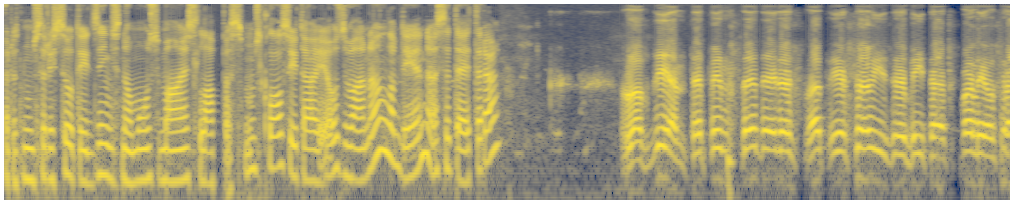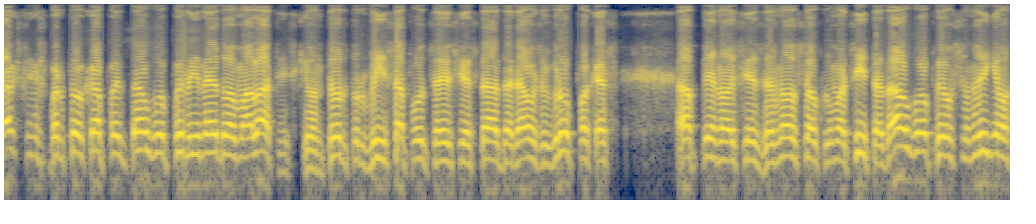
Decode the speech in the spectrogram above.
varat mums arī sūtīt ziņas no mūsu mājas lapas. Mums klausītāji jau zvana. Labdien, esat ēterā! Labdien! Te pirms nedēļas Latvijas avīzē bija tāds paliels rakstīns par to, kāpēc Daugopilī nedomā latviski. Un tur, tur bija sapulcējusies tāda ļaužu grupa, kas apvienojusies zem nosaukuma cita Daugopils un viņu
